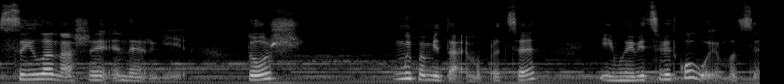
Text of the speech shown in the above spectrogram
сила нашої енергії. Тож, ми пам'ятаємо про це і ми відслідковуємо це.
